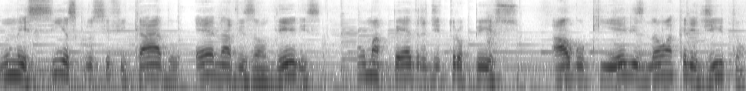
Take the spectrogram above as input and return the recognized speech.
Um Messias crucificado é, na visão deles, uma pedra de tropeço, algo que eles não acreditam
